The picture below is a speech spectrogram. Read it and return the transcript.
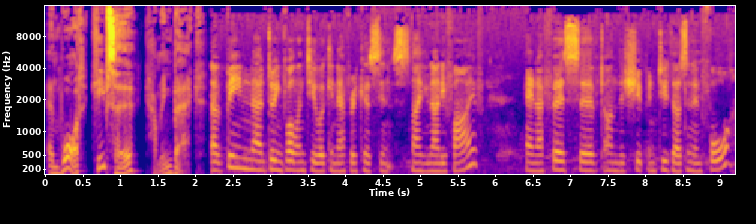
and what keeps her coming back. I've been uh, doing volunteer work in Africa since 1995, and I first served on the ship in 2004.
